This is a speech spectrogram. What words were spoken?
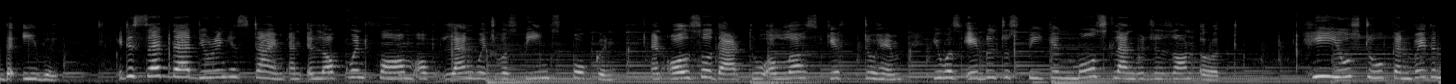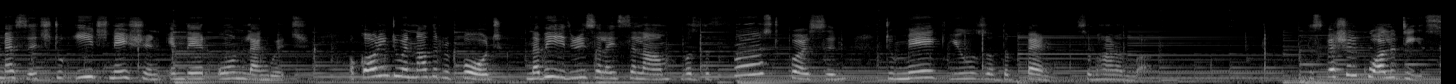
the evil. It is said that during his time an eloquent form of language was being spoken, and also that through Allah's gift to him, he was able to speak in most languages on earth. He used to convey the message to each nation in their own language. According to another report, Nabi Idris salam was the first person to make use of the pen. Subhanallah. The special qualities.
